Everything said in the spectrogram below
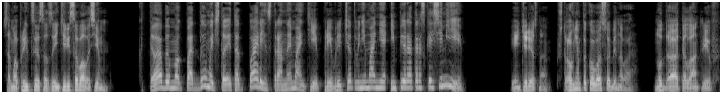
Сама принцесса заинтересовалась им. Кто бы мог подумать, что этот парень в странной мантии привлечет внимание императорской семьи? Интересно, что в нем такого особенного? Ну да, талантлив,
